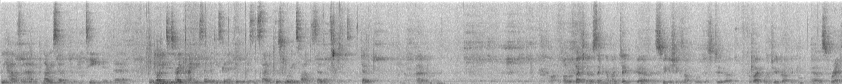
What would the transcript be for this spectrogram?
we have um, Larry Stone from BT in the, in the audience who's very kindly said that he's going to give the business side of the story as well. So that's great. Joe. Um, on reflection, I was thinking I might take uh, a Swedish example just to uh, provide more geographic uh, spread.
